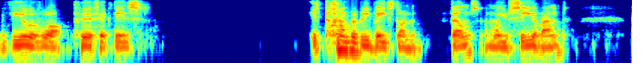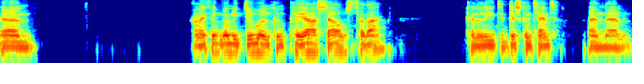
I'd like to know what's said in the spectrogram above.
view of what perfect is is probably based on films and what you see around. Um, and I think when we do and compare ourselves to that, can lead to discontent and um,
